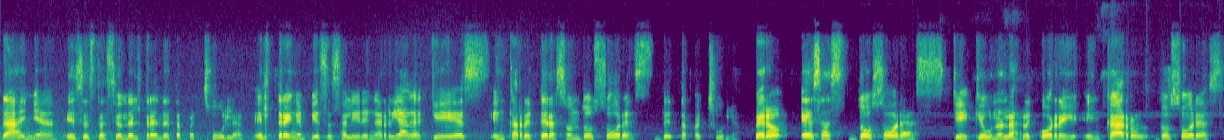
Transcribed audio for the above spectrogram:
daña esa estación del tren de Tapachula, el tren empieza a salir en Arriaga, que es en carretera son dos horas de Tapachula. Pero esas dos horas que, que uno las recorre en carro, dos horas,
